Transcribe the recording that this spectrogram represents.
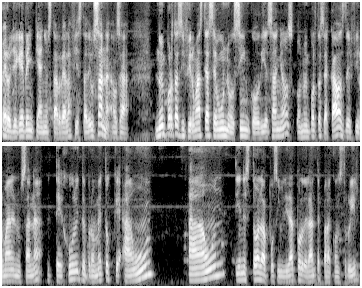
pero llegué 20 años tarde a la fiesta de Usana. O sea, no importa si firmaste hace uno, cinco o diez años, o no importa si acabas de firmar en Usana, te juro y te prometo que aún, aún tienes toda la posibilidad por delante para construir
